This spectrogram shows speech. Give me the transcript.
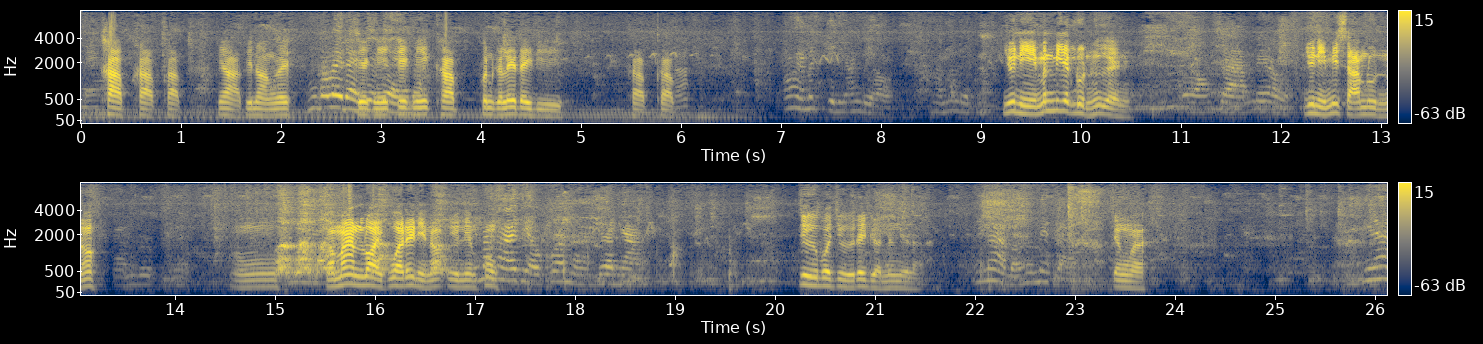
แหมครับครับครับเนี่ยพี่น้องเอ้ยมันก็เลยได้เทคนิครื่อยๆเทคนิคครับเพิ่นก็เลยได้ดี ครับครับเอาให้มันกินอย่างเดียวให้มันเลยอยู่นี่มันมีจักรุ่นคือเอ้ยนี่สองสามแล้วอยู่นี่มีสามรุ่นเนาะอ๋อประมาณร้อยกว่าได้นี่เนาะอยู่เนียมพมางทายเดี๋ยวเพื่อนเดือนยังจื้อบ่จื้อได้เดือนหนึงนี่ล่ะ นี่หน้าบอกว่าเมษาจังว่านี่หน้า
